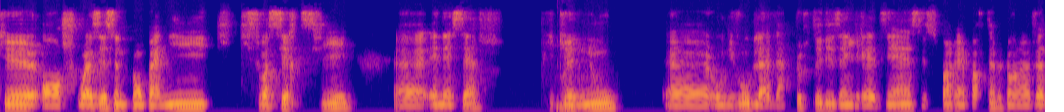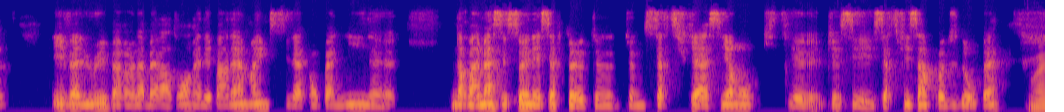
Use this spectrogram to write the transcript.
qu'on choisisse une compagnie qui, soit certifiée NSF, puis que nous, au niveau de la, de la, pureté des ingrédients, c'est super important. qu'on a fait évalué par un laboratoire indépendant, même si la compagnie, normalement, c'est ça, NSF, tu as, une certification que c'est certifié sans produit dopant. Oui.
